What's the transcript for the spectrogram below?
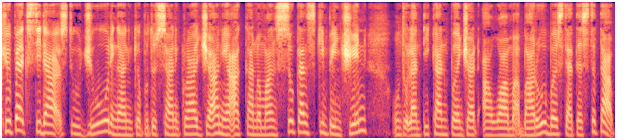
QPEX tidak setuju dengan keputusan kerajaan yang akan memasukkan skim pencen untuk lantikan penjahat awam baru berstatus tetap.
